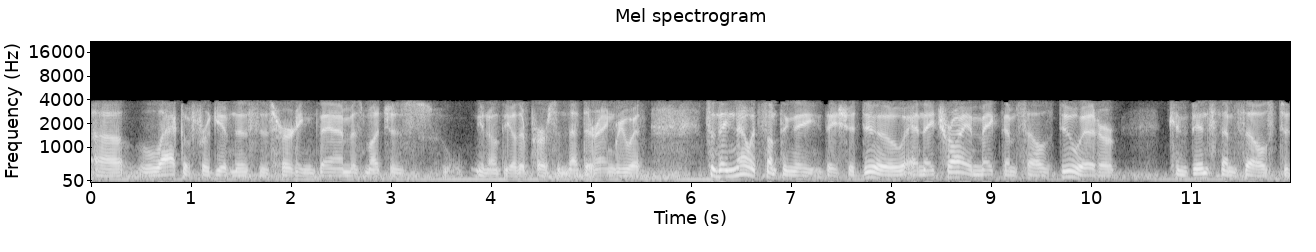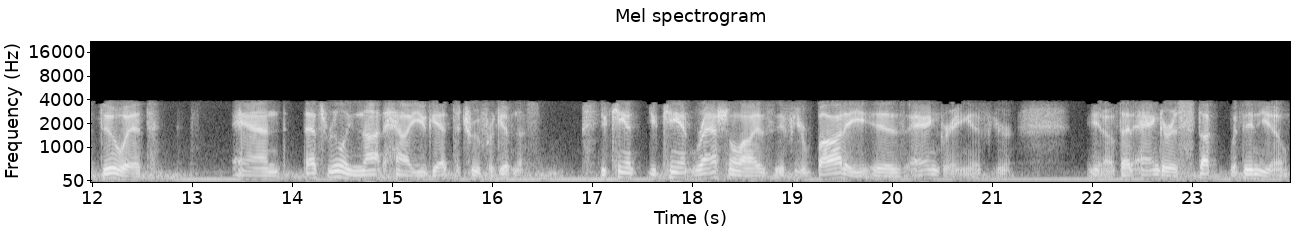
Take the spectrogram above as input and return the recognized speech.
uh, lack of forgiveness is hurting them as much as you know the other person that they're angry with. So they know it's something they they should do, and they try and make themselves do it or convince themselves to do it. And that's really not how you get to true forgiveness. You can't you can't rationalize if your body is angry, if you're you know if that anger is stuck within you.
